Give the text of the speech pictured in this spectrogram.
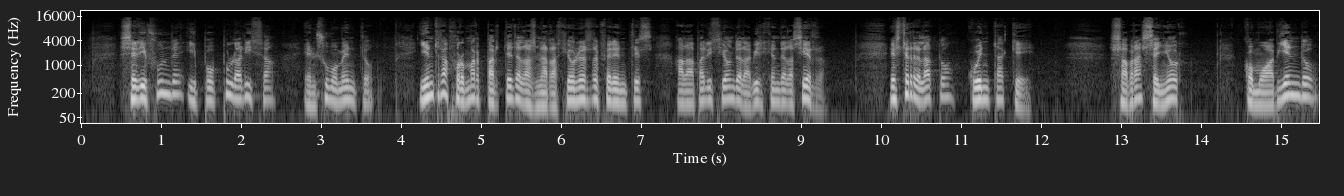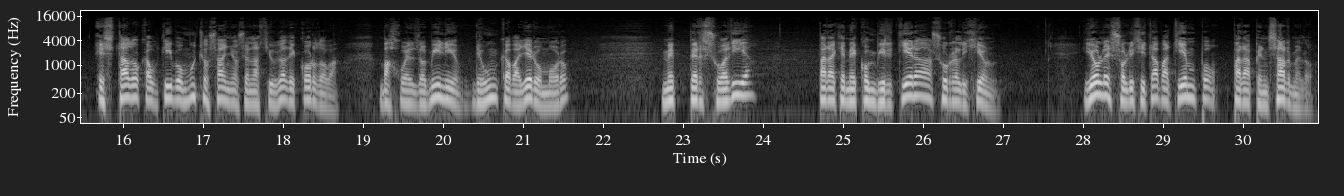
se difunde y populariza en su momento y entra a formar parte de las narraciones referentes a la aparición de la Virgen de la Sierra. Este relato cuenta que Sabrás, Señor, como habiendo estado cautivo muchos años en la ciudad de Córdoba bajo el dominio de un caballero moro, me persuadía para que me convirtiera a su religión. Yo le solicitaba tiempo para pensármelo,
